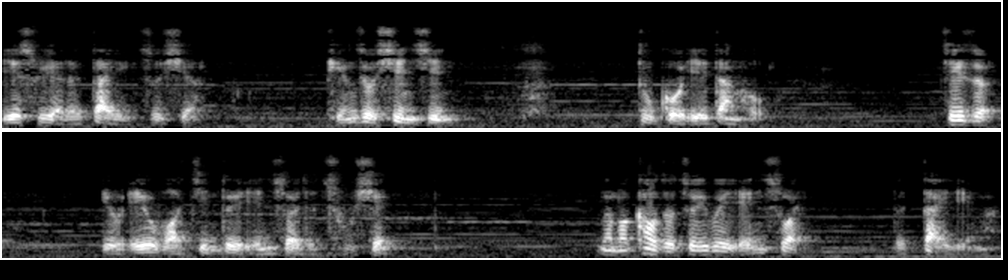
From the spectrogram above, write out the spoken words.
耶稣亚的带领之下，凭着信心渡过约旦河。接着有耶和华军队元帅的出现，那么靠着这一位元帅的带领啊。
